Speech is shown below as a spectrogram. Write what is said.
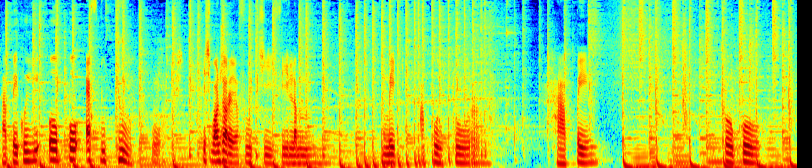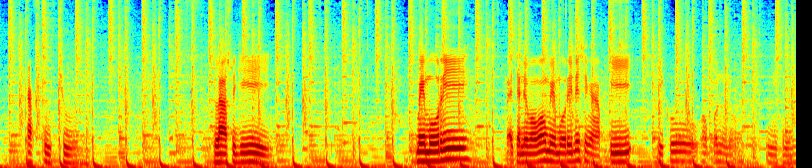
HP ku iki Oppo F7 Wah, ini sponsor ya Fuji film mic aputur HP Oppo F7 jelas iki memori kayak jane ngomong memori ini sing api iku apa dulu? Ini jeneng.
